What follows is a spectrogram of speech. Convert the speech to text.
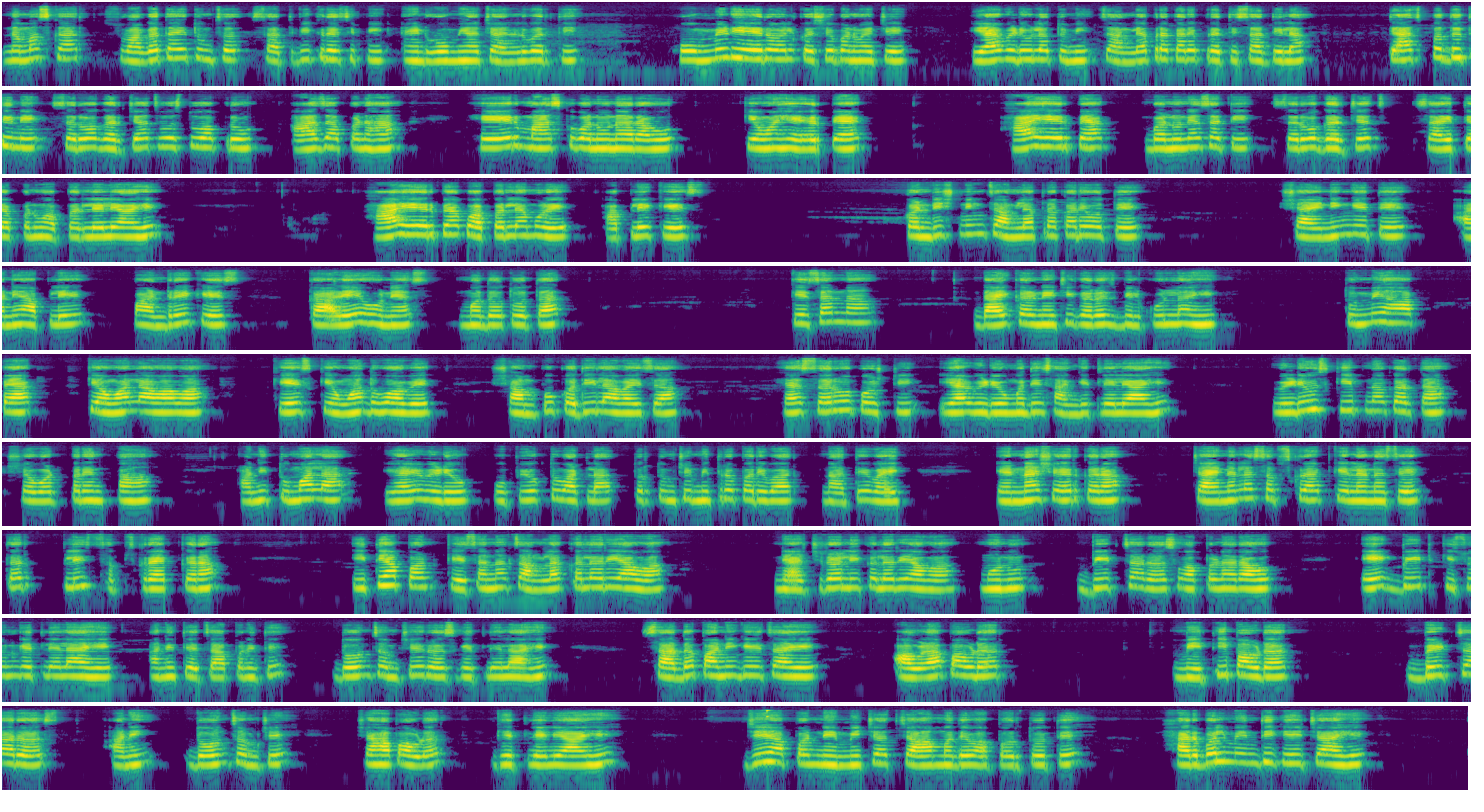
नमस्कार स्वागत आहे तुमचं सात्विक रेसिपी अँड होम ह्या चॅनलवरती होममेड हेअर ऑइल कसे बनवायचे? या व्हिडिओला तुम्ही चांगल्या प्रकारे प्रतिसाद दिला. त्याच पद्धतीने सर्व घरच्याच वस्तू वापरून आज आपण हा हेअर मास्क बनवणार आहोत किंवा हेअर पॅक हा हेअर पॅक बनवण्यासाठी सर्व घरचेच साहित्य आपण वापरलेले आहे. हा हेअर पॅक वापरल्यामुळे आपले केस कंडिशनिंग चांगल्या प्रकारे होते. शायनिंग येते आणि आपले पांढरे केस काळे होण्यास मदत होतात. केसांना डाय करण्याची गरज बिलकुल नाही. तुम्ही हा पॅक केव्हा लावावा? केस केव्हा धुवावेत? शॅम्पू कधी लावायचा? ह्या सर्व गोष्टी या व्हिडिओमध्ये सांगितलेल्या आहेत. व्हिडिओ स्किप न करता शेवटपर्यंत पहा आणि तुम्हाला ह्या व्हिडिओ उपयुक्त वाटला तर तुमचे मित्रपरिवार नातेवाईक यांना शेअर करा. चॅनलला सबस्क्राईब केलं नसेल तर प्लीज सबस्क्राईब करा. इथे आपण केसांना चांगला कलर यावा नॅचरली कलर यावा म्हणून बीटचा रस वापरणार आहोत. एक बीट किसून घेतलेला आहे आणि त्याचा आपण इथे दोन चमचे रस घेतलेला आहे. साधं पाणी घ्यायचं आहे. आवळा पावडर मेथी पावडर बीटचा रस आणि दोन चमचे चहा पावडर घेतलेले आहे. जे आपण नेहमीच्या चहामध्ये वापरतो ते हर्बल मेहंदी घ्यायची आहे.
